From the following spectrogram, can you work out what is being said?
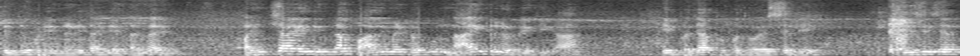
ತಿದ್ದುಪಡಿ ನಡೀತಾ ಇದೆ ಅಂತಂದರೆ ಪಂಚಾಯತಿಂದ ಪಾರ್ಲಿಮೆಂಟ್ವರೆಗೂ ನಾಯಕರುಗಳು ಬೇಕೀಗ ಈ ಪ್ರಜಾಪ್ರಭುತ್ವ ವ್ಯವಸ್ಥೆಯಲ್ಲಿ. This is an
